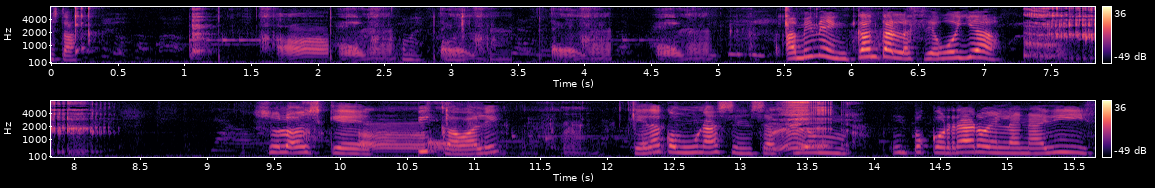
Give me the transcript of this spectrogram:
Está. A mí me encanta la cebolla. Solo es que pica, ¿vale? Queda como una sensación un poco raro en la nariz.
